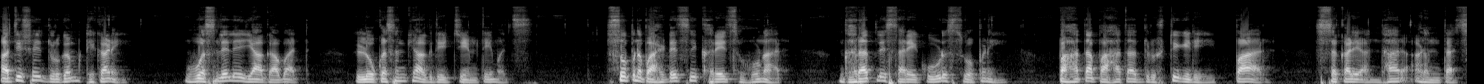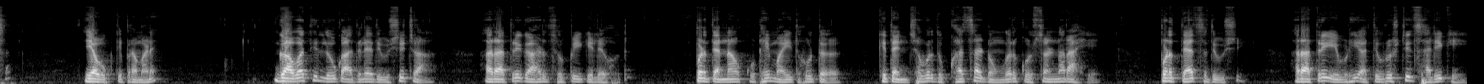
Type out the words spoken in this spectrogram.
अतिशय दुर्गम ठिकाणी वसलेले या गावात लोकसंख्या अगदी जेमतेमच. स्वप्न पहाटेचे खरेच होणार. घरातले सारे गूढ स्वप्ने पाहता पाहता दृष्टी गेली पार सकाळी अंधार अनंताचा. या उक्तीप्रमाणे गावातील लोक आदल्या दिवशीच्या रात्री गाढ झोपी गेले होते. पण त्यांना कुठे माहीत होतं की त्यांच्यावर दुःखाचा डोंगर कोसळणार आहे. पण त्याच दिवशी रात्री एवढी अतिवृष्टी झाली की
